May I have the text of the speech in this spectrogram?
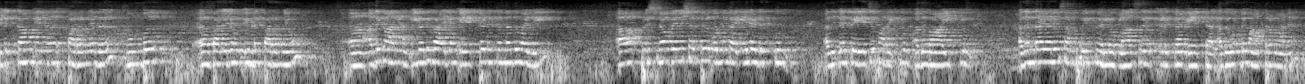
എടുക്കാം എന്ന് പറഞ്ഞത് മുമ്പ് പലരും ഇവിടെ പറഞ്ഞു. അത് കാരണം ഈ ഒരു കാര്യം ഏറ്റെടുക്കുന്നത് വഴി ആ പ്രശ്നോപനിഷത്ത് ഒന്ന് കയ്യിലെടുക്കും. അതിന്റെ പേജ് മറിക്കും അത് വായിക്കും. അതെന്തായാലും സംഭവിക്കുമല്ലോ. ക്ലാസ് എടുക്കാൻ ഏറ്റാൽ. അതുകൊണ്ട് മാത്രമാണ്.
